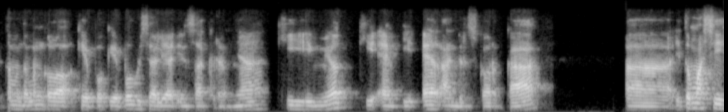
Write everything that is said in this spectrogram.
Teman-teman kalau kepo-kepo bisa lihat Instagramnya Kimilk, K M I L underscore K. uh, itu masih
